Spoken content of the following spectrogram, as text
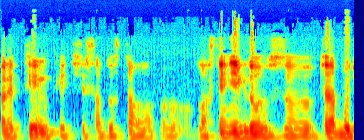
predtým, keď sa dostal uh, vlastne niekto z, teda buď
